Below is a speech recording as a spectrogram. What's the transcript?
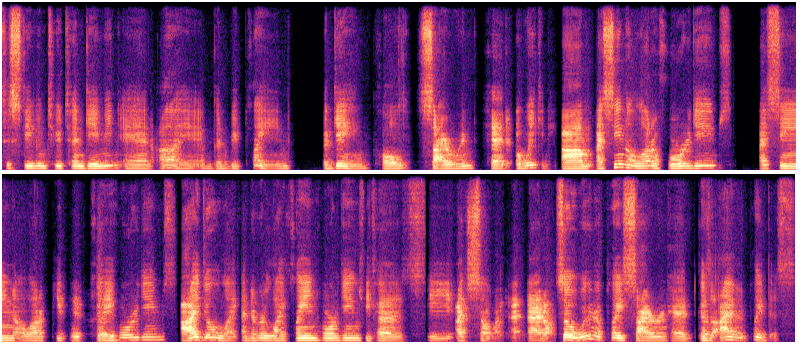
to Steven210 Gaming, and I am going to be playing a game called Siren Head Awakening. Um, I've seen a lot of horror games. I've seen a lot of people play horror games. I don't like, I never like playing horror games because the, I just don't like that at all. So we're going to play Siren Head because I haven't played this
